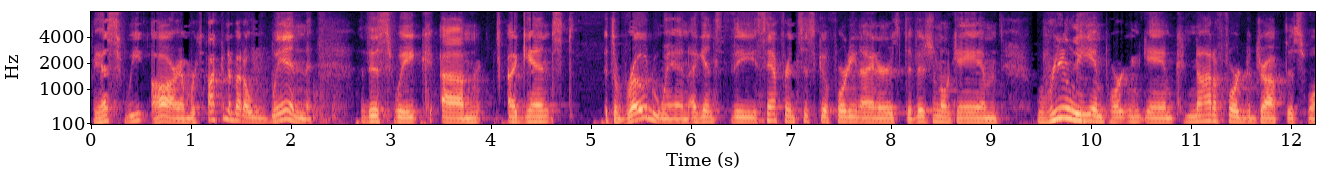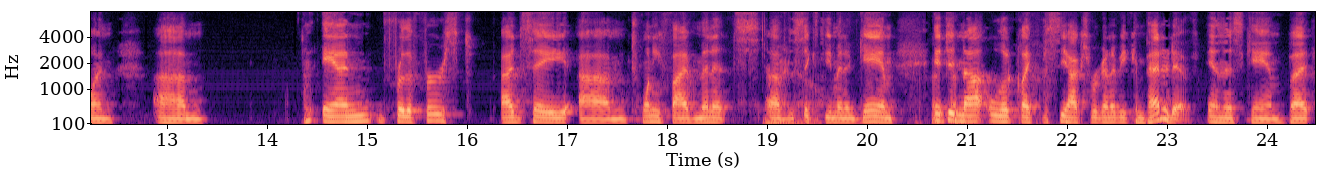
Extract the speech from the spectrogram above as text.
Yes, we are. And we're talking about a win this week um, against, it's a road win against the San Francisco 49ers divisional game. Really important game. Could not afford to drop this one. Um, and for the first I'd say um, 25 minutes of the 60 minute game, it did not look like the Seahawks were going to be competitive in this game. But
